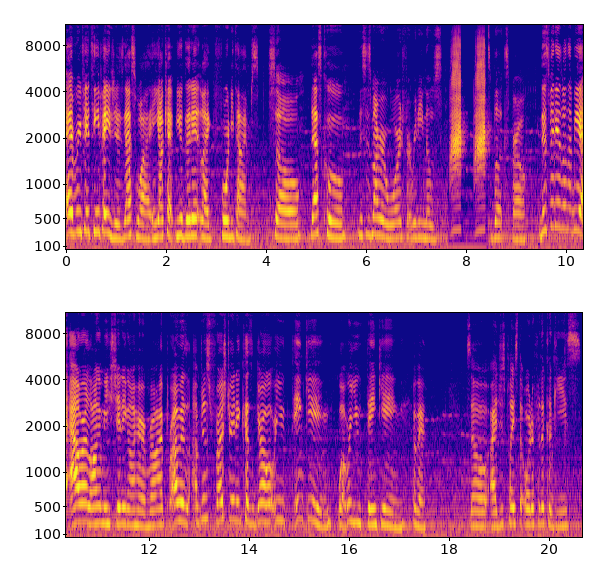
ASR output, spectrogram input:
every 15 pages. That's why. And y'all kept you did it like 40 times. So that's cool. This is my reward for reading those books, bro. This video is supposed to be an hour long of me shitting on her, bro. I promise. I'm just frustrated because, girl, what were you thinking? What were you thinking? Okay. So I just placed the order for the cookies.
